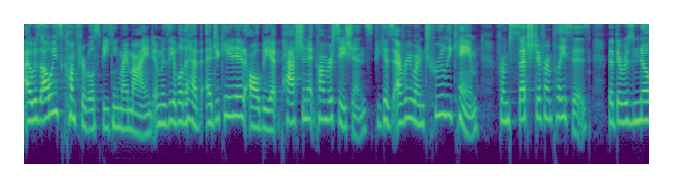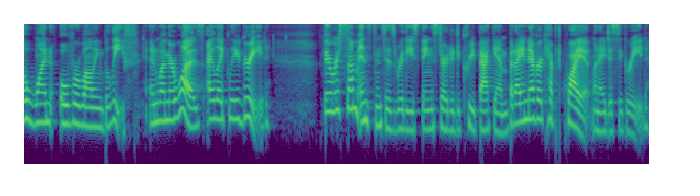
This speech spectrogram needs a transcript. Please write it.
I was always comfortable speaking my mind and was able to have educated, albeit passionate, conversations because everyone truly came from such different places that there was no one overwhelming belief. And when there was, I likely agreed. There were some instances where these things started to creep back in, but I never kept quiet when I disagreed.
